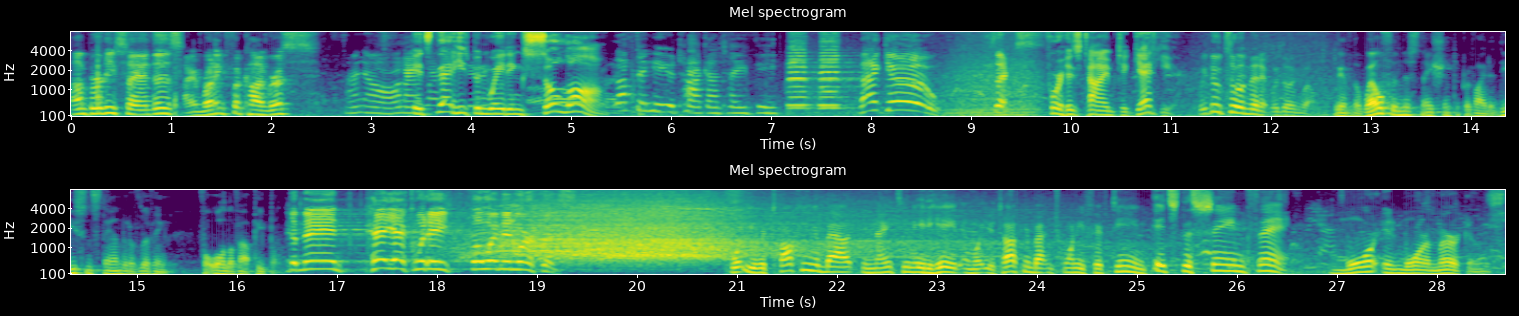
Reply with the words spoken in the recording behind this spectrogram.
I'm Bernie Sanders. I'm running for Congress. I know. And I It's that he's been waiting so long I'd love to hear you talk on TV. Thank you. Six. for his time to get here. We do two a minute. We're doing well. We have the wealth in this nation to provide a decent standard of living for all of our people. Demand pay equity for women workers. What you were talking about in 1988 and what you're talking about in 2015, it's the same thing. More and more Americans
